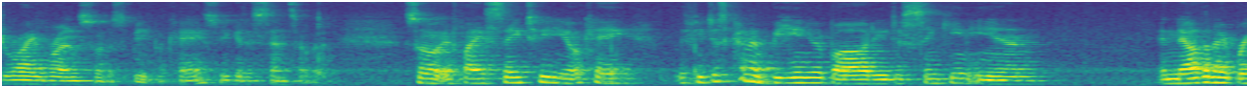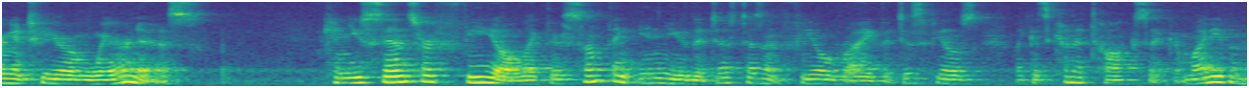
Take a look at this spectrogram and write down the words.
dry run, so to speak, okay? So you get a sense of it. So if I say to you, okay, if you just kind of be in your body, just sinking in, and now that I bring it to your awareness, can you sense or feel like there's something in you that just doesn't feel right, that just feels like it's kind of toxic? It might even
